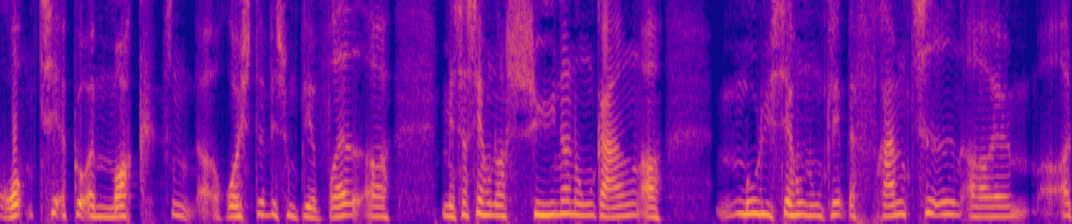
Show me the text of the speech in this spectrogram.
rum til at gå amok, sådan og ryste, hvis hun bliver vred, og, men så ser hun også syner nogle gange, og muligvis ser hun nogle glimt af fremtiden, og, øhm, og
